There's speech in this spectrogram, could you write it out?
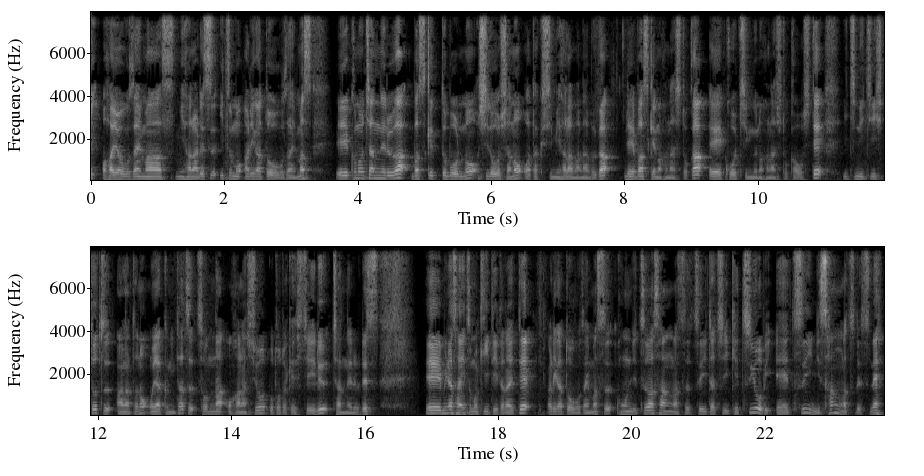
い、おはようございます。三原です。いつもありがとうございます。えーこのチャンネルはバスケットボールの指導者の私、三原学が、えーバスケの話とか、えーコーチングの話とかをして、一日一つあなたのお役に立つ、そんなお話をお届けしているチャンネルです。えー皆さんいつも聞いていただいてありがとうございます。本日は3月1日月曜日、えついに3月ですね。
